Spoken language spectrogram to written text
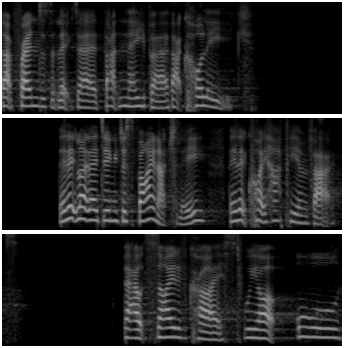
that friend doesn't look dead, that neighbor, that colleague. They look like they're doing just fine, actually. They look quite happy, in fact. But outside of Christ, we are all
